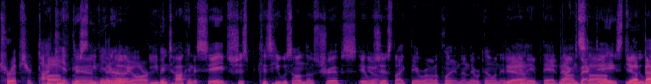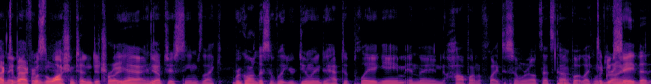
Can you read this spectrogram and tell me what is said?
trips are tough. I can't. There's man. even they really uh, are. even talking to Sage just because he was on those trips. It was just like they were on a plane and they were going in. Yeah. and they, they had back to back days. Too, yeah, back to back was the Washington and Detroit. Yeah, and Yep. it just seems like, regardless of what you're doing, to have to play a game and then hop on a flight to somewhere else, that's tough. Yeah, But like it's when you grind. say that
